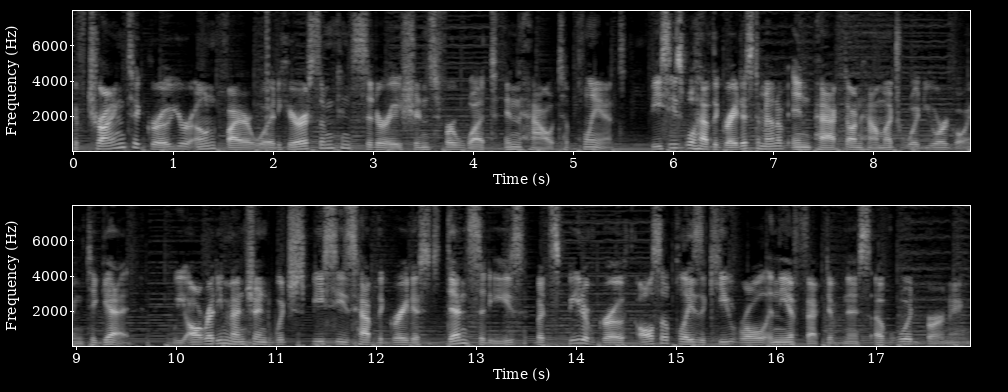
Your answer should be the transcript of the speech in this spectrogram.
If trying to grow your own firewood, here are some considerations for what and how to plant. Species will have the greatest amount of impact on how much wood you are going to get. We already mentioned which species have the greatest densities, but speed of growth also plays a key role in the effectiveness of wood burning.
